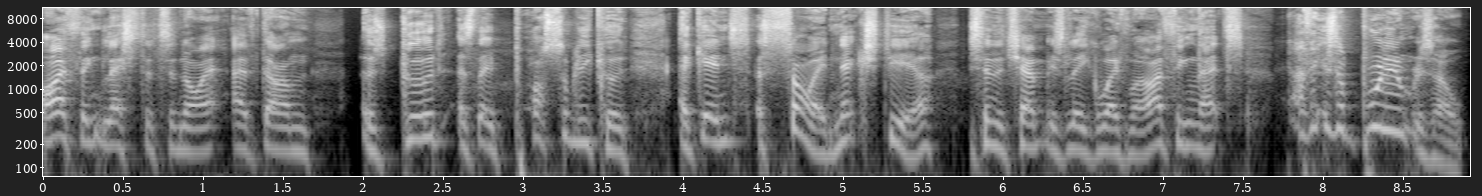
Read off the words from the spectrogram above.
I think Leicester tonight have done as good as they possibly could against a side next year. It's in the Champions League away from. home. I think that's. I think it's a brilliant result.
